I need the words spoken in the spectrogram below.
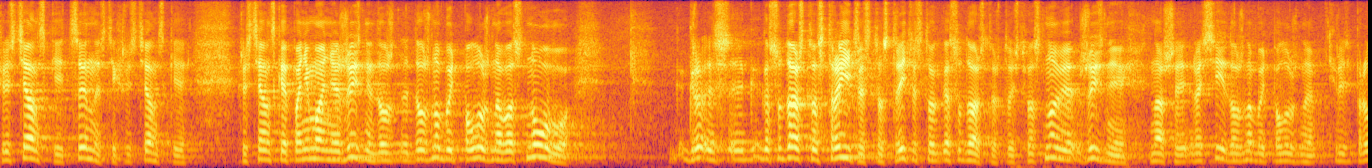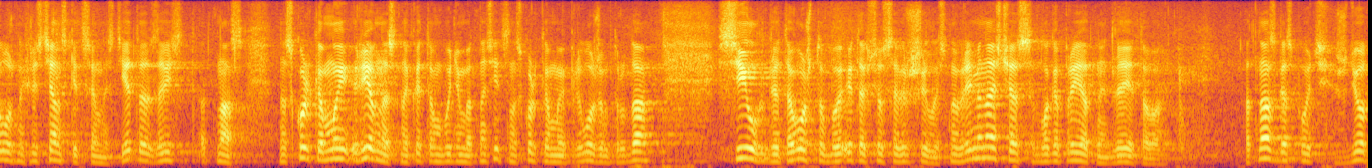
христианские ценности, христианские, христианское понимание жизни должно, должно быть положено в основу государства строительства, строительства государства. То есть в основе жизни нашей России должно быть положено, хри- приложены христианские ценности. И это зависит от нас. Насколько мы ревностно к этому будем относиться, насколько мы приложим труда, сил для того, чтобы это все совершилось. Но времена сейчас благоприятные для этого. От нас Господь ждет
